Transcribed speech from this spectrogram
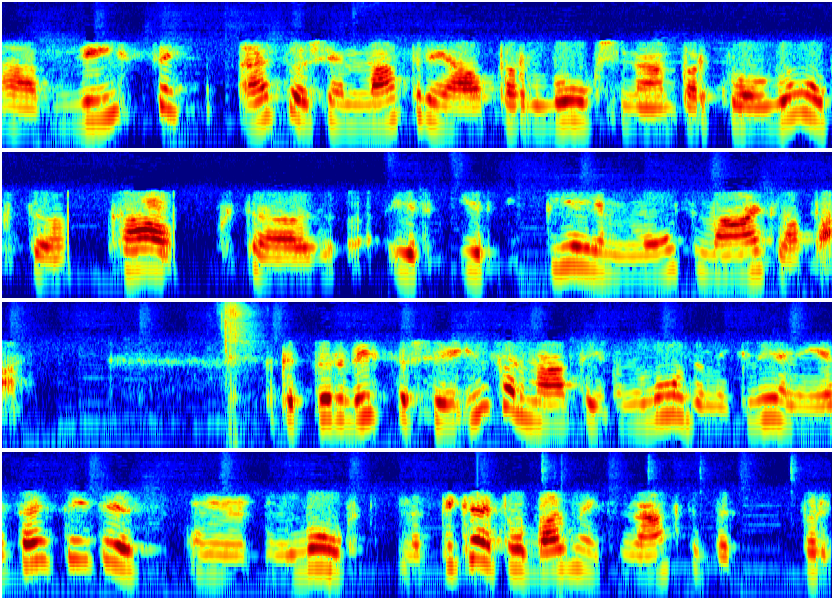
Uh, visi esošie materiāli par lūkšanām, par ko lūgt, kā lūgt, uh, ir, ir pieejami mūsu mājaslapā. Ka tur viss ir šī informācija un lūdzam ikvienu iesaistīties un, lūgt ne tikai to baznīcu nakti, bet par,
